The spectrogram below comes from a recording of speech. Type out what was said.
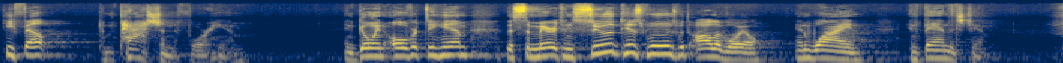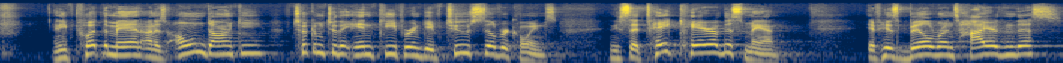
he felt compassion for him. And going over to him, the Samaritan soothed his wounds with olive oil and wine and bandaged him. And he put the man on his own donkey, took him to the innkeeper, and gave two silver coins. And he said, Take care of this man. If his bill runs higher than this,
